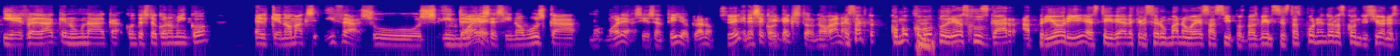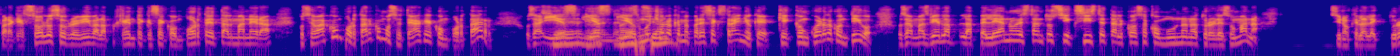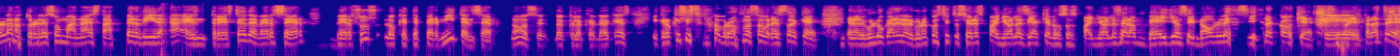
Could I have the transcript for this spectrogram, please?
Y es verdad que en un contexto económico el que no maximiza sus intereses y no busca, muere, así de sencillo, claro. En ese contexto, no gana. Exacto. ¿Cómo, ¿Cómo podrías juzgar a priori esta idea de que el ser humano es así? Pues más bien, si estás poniendo las condiciones para que solo sobreviva la gente que se comporte de tal manera, pues se va a comportar como se tenga que comportar. O sea, y, es, y, es, y es, mucho lo que me parece extraño, que, que concuerdo contigo. O sea, más bien la, la pelea no es tanto si existe tal cosa como una naturaleza humana, sino que la lectura de la naturaleza humana está perdida entre este deber ser versus lo que te permiten ser, ¿no? Lo que, lo que, lo que es. Y creo que existe una broma sobre esto de que en algún lugar, en alguna constitución española, decía que los españoles eran bellos y nobles, y era como que, oye, espérate.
